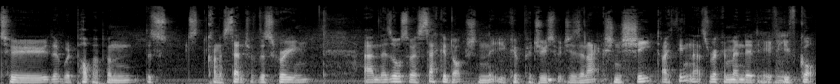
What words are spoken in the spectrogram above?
to that would pop up on the kind of center of the screen. Um, there's also a second option that you could produce, which is an action sheet. I think that's recommended if you've got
